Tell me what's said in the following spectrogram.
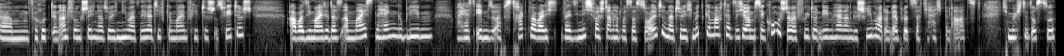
Ähm, verrückt in Anführungsstrichen natürlich niemals negativ gemeint, Fetisch ist Fetisch. Aber sie meinte, das ist am meisten hängen geblieben, weil das eben so abstrakt war, weil ich, weil sie nicht verstanden hat, was das sollte, natürlich mitgemacht hat, sich aber ein bisschen komisch dabei fühlte und nebenher dann geschrieben hat und er plötzlich sagt, ja, ich bin Arzt. Ich möchte, dass du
